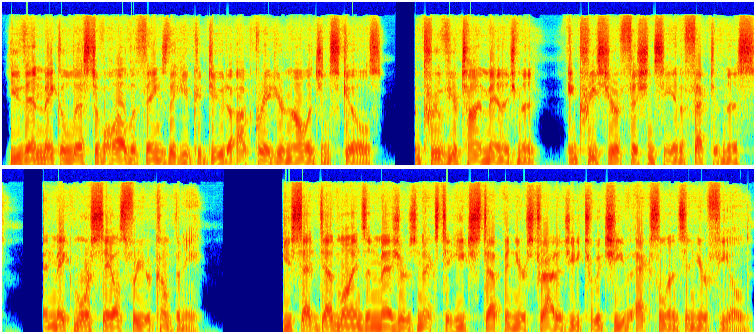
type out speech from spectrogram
You then make a list of all the things that you could do to upgrade your knowledge and skills, improve your time management, increase your efficiency and effectiveness, and make more sales for your company. You set deadlines and measures next to each step in your strategy to achieve excellence in your field.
